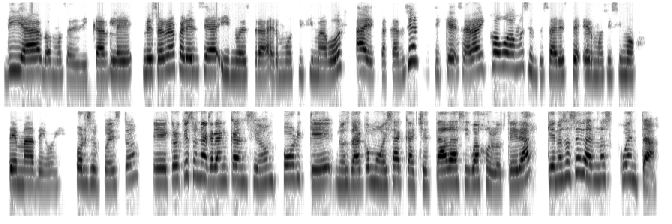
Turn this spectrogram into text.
día vamos a dedicarle nuestra referencia y nuestra hermosísima voz a esta canción. Así que, Saray, ¿cómo vamos a empezar este hermosísimo tema de hoy? Por supuesto. Eh, creo que es una gran canción porque nos da como esa cachetada así guajolotera que nos hace darnos cuenta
